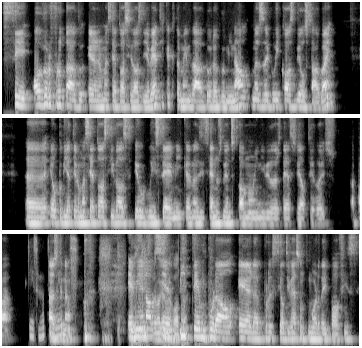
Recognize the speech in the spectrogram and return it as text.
C, odor frutado era uma cetoacidose diabética, que também dá dor abdominal, mas a glicose dele está bem. Uh, ele podia ter uma cetoacidose euglicémica, mas isso é nos doentes que tomam inibidores de SGLT2. Epá, acho que não. Grande volta. bitemporal era por se ele tivesse um tumor da hipófise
